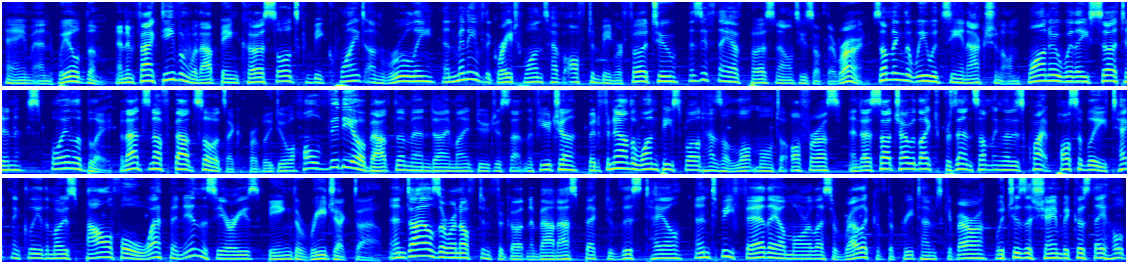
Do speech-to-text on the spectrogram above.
tame and wield them. And in fact, even without being cursed, swords can be quite unruly, and many of the great ones have often been referred to as if they have personalities of their own, something that we would see in action on Wano with a certain spoiler blade. But that's enough about swords, I could probably do a whole video about them, and I might do just that in the future. But for now, the One Piece world has a lot more to offer us, and as such, I would like to present something that is quite possibly technically the most powerful weapon in the series, being the reject dial. And dials are an often forgotten about aspect of this tale, and to be fair, they are more or less a relic of the pre-time skip era, which is a shame because they hold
